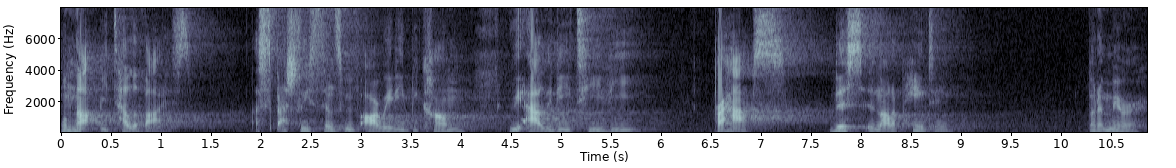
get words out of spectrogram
will not be televised, especially since we've already become reality TV. Perhaps this is not a painting, but a mirror.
